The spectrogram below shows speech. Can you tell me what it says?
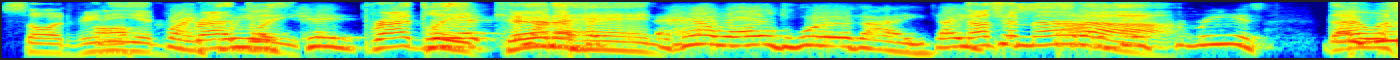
side, Vinny. Oh, had Frank, Bradley, Ken- Bradley, had- no, no, how old were they? They Doesn't matter. their careers. They, they were weren't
